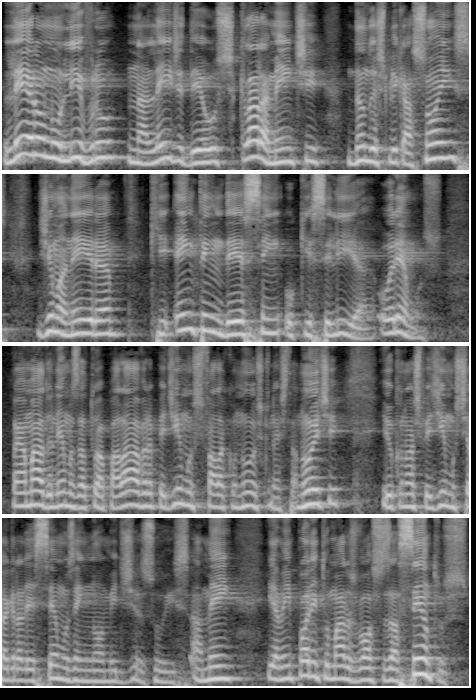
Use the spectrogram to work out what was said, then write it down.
Leram no livro, na lei de Deus, claramente, dando explicações, de maneira que entendessem o que se lia. Oremos. Pai amado, lemos a tua palavra, pedimos, fala conosco nesta noite, e o que nós pedimos te agradecemos em nome de Jesus. Amém e amém. Podem tomar os vossos assentos.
